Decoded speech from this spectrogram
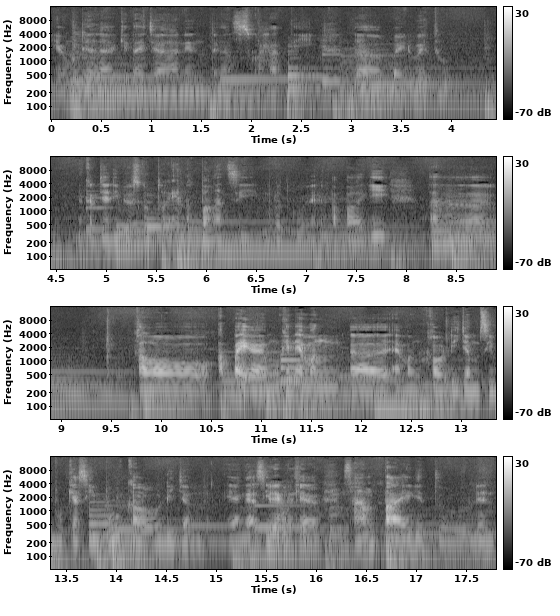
ya udahlah kita jalanin dengan sesuka hati Uh, by the way tuh kerja di bioskop tuh enak banget sih menurut gue apalagi uh, kalau apa ya mungkin emang uh, emang kalau di jam sibuk ya sibuk kalau di jam ya nggak Iya sibuk ya sih? Hmm. santai gitu dan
